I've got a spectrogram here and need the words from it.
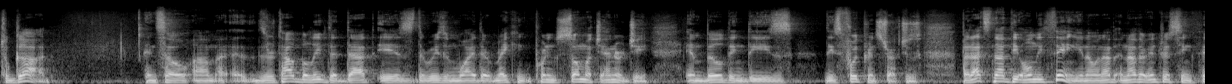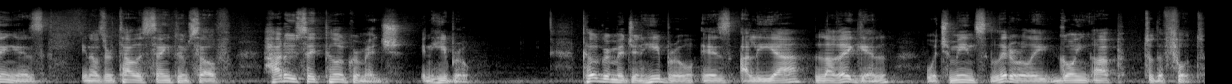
to God. And so um, uh, Zertal believed that that is the reason why they're making, putting so much energy in building these, these footprint structures. But that's not the only thing. You know, another, another interesting thing is, you know, Zertal is saying to himself, how do you say pilgrimage in Hebrew? Pilgrimage in Hebrew is aliyah laregel, which means literally going up to the foot.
